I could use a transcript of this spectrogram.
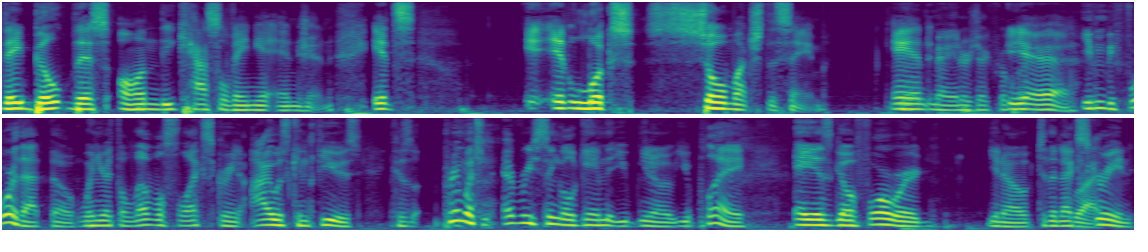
they built this on the Castlevania engine. It's it, it looks so much the same. And May I interject real quick? yeah, Even before that, though, when you're at the level select screen, I was confused because pretty much in every single game that you you know you play, A is go forward, you know, to the next Right. screen,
